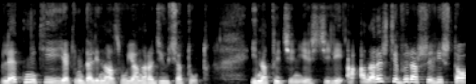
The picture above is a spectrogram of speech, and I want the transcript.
Letniki, jakim dali nazwę Ja narodził się tu. I na tydzień jeździli, a, a nareszcie wyraszyli, że to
